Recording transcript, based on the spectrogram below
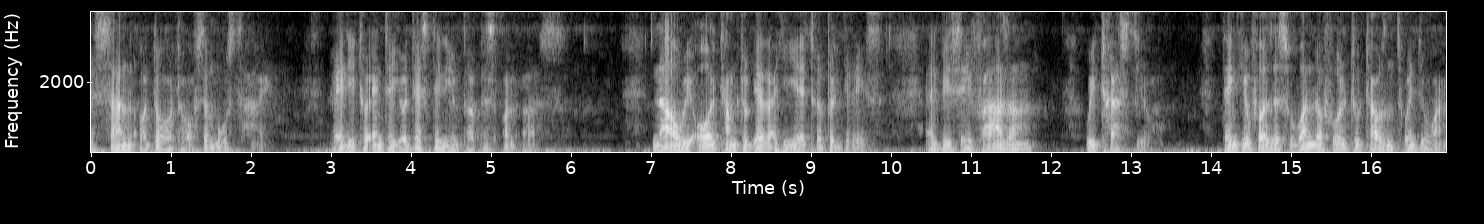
a son or daughter of the Most High, ready to enter your destiny and purpose on earth. Now we all come together here at Triple Grace and we say, Father, we trust you. Thank you for this wonderful 2021.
